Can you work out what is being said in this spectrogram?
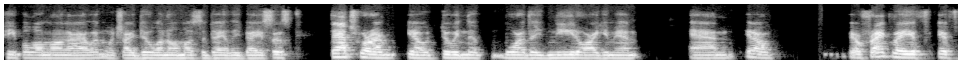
people on Long Island, which I do on almost a daily basis, that's where I'm, you know, doing the more the need argument. And, you know, you know, frankly, if if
